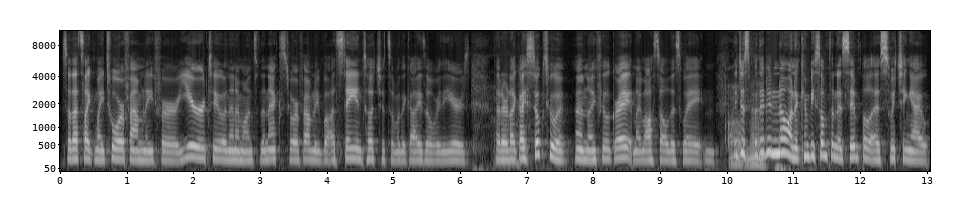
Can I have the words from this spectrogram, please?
So that's like my tour family for a year or two and then I'm on to the next tour family. But I'll stay in touch with some of the guys over the years that are like, I stuck to it and I feel great and I lost all this weight and they Oh, just but they didn't know and it can be something as simple as switching out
